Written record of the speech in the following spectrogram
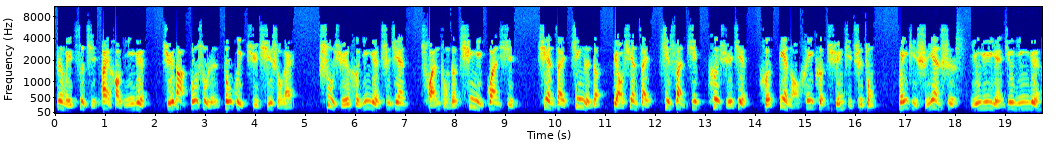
认为自己爱好音乐，绝大多数人都会举起手来。数学和音乐之间传统的亲密关系，现在惊人的。表现在计算机科学界和电脑黑客群体之中。媒体实验室由于研究音乐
